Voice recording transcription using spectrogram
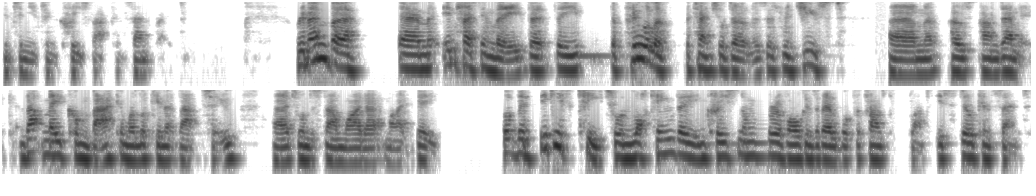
continue to increase that consent rate. Remember, um, interestingly, that the, the pool of potential donors has reduced um, post-pandemic. And that may come back, and we're looking at that too, uh, to understand why that might be. But the biggest key to unlocking the increased number of organs available for transplant is still consent.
